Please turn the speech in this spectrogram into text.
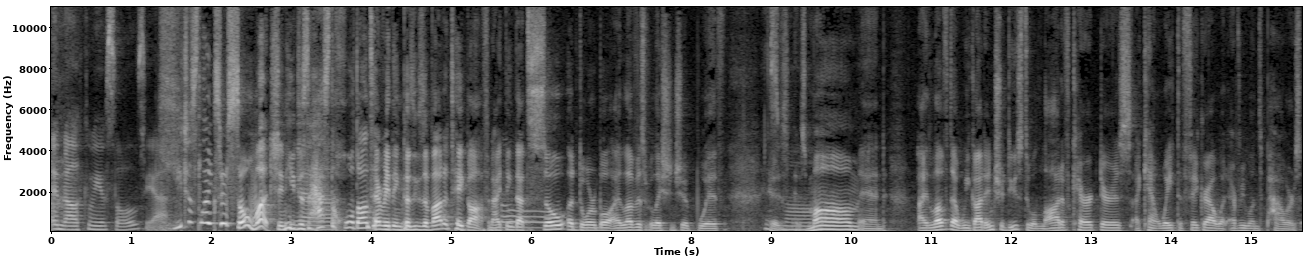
Yeah. In Alchemy of Souls, yeah. He just likes her so much, and he just has to hold on to everything because he's about to take off. And I think that's Oh. so adorable. I love his relationship with his his mom. and I love that we got introduced to a lot of characters. I can't wait to figure out what everyone's powers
